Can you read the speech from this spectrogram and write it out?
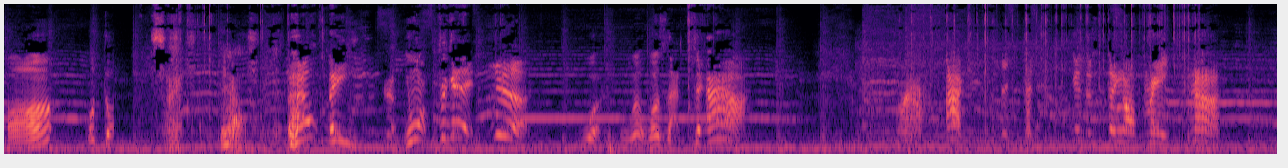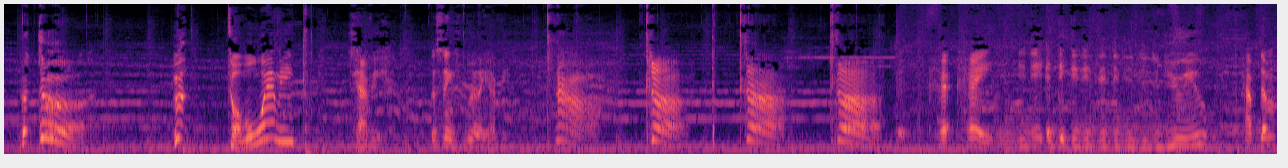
Huh? What the? Help me! You won't forget it! Yeah! What, what was that? Ah! Ah! Get this thing off me! Double whammy! It's heavy. This thing's really heavy. Duh! Duh! Duh! Hey, did you, do you have them?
